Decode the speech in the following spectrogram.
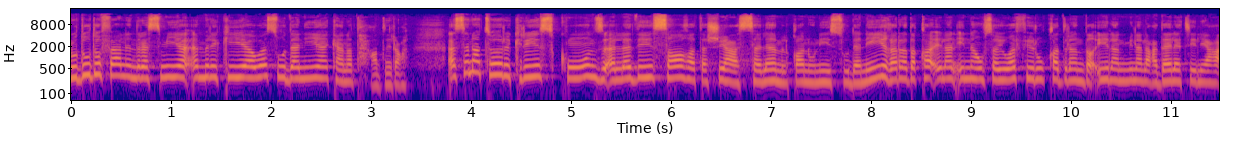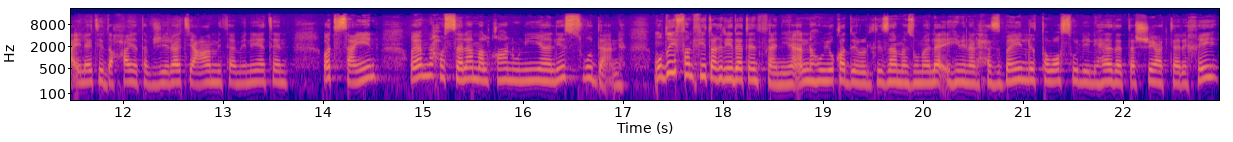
ردود فعل رسمية أمريكية وسودانية كانت حاضرة. السناتور كريس كونز الذي صاغ تشريع السلام القانوني السوداني غرد قائلا إنه سيوفر قدرا ضئيلا من العدالة لعائلات ضحايا تفجيرات عام 98 ويمنح السلام القانوني للسودان. مضيفا في تغريدة ثانية أنه يقدر التزام زملائه من الحزبين للتوصل لهذا التشريع التاريخي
